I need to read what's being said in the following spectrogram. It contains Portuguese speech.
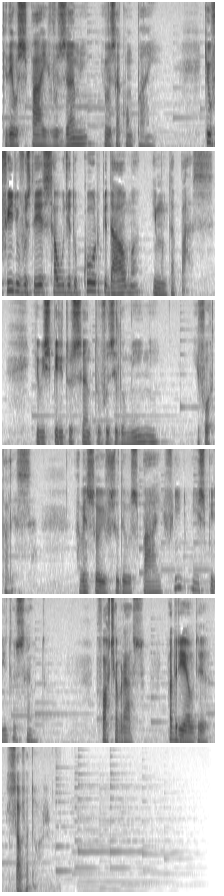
Que Deus Pai vos ame e os acompanhe. Que o Filho vos dê saúde do corpo e da alma e muita paz. E o Espírito Santo vos ilumine e fortaleça. Abençoe-vos o Deus Pai, Filho e Espírito Santo. Forte abraço. Padre Helder, Salvador.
